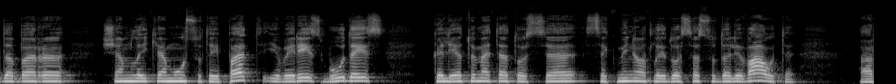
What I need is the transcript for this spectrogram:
dabar šiam laikė mūsų taip pat įvairiais būdais, galėtumėte tose sėkminių atlaiduose sudalyvauti. Ar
